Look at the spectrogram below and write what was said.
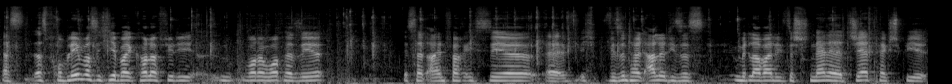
Das, das Problem, was ich hier bei Call of Duty Modern Warfare sehe, ist halt einfach, ich sehe, äh, ich, wir sind halt alle dieses, mittlerweile dieses schnelle Jetpack-Spiel.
